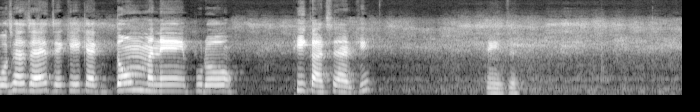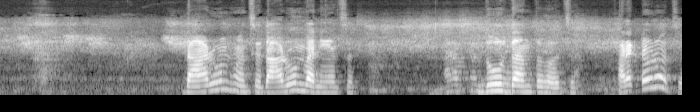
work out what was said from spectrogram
বোঝা যায় যে কেক একদম মানে পুরো ঠিক আছে আর কি। এই যে। দারুণ হয়েছে, দারুণ বানিয়েছে। দুর্দান্ত হয়েছে। আর একটাও রয়েছে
